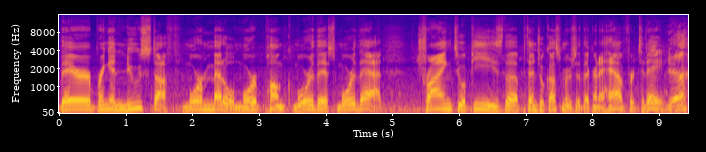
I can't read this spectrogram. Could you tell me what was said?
they're bringing new stuff, more metal, more punk, more this, more that, trying to appease the potential customers that they're going to have for today. Yeah.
